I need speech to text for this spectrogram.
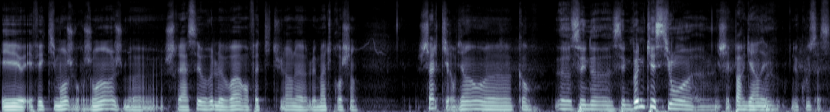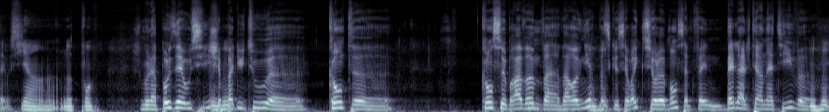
Et euh, effectivement, je vous rejoins. Je, me, je serais assez heureux de le voir en fait titulaire le, le match prochain. Charles qui revient euh, quand? Euh, c'est une, c'est une bonne question. euh, J'ai pas regardé. Du coup, ça c'est aussi un, un autre point. je me la posais aussi. Je sais Mhm. pas du tout euh, quand, euh, quand ce brave homme va, va revenir, Mhm. parce que c'est vrai que sur le banc, ça te fait une belle alternative. Mhm.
